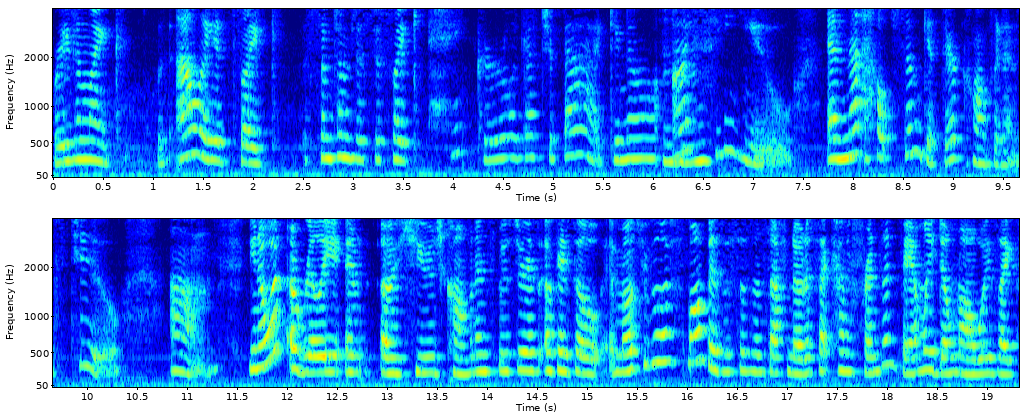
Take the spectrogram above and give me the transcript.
or even like with Allie, it's like sometimes it's just like, hey, girl, I got your back. You know, I Mm-hmm. see you, and that helps them get their confidence too. Um, You know what a really a huge confidence booster is? Okay, so most people who have small businesses and stuff notice that kind of friends and family don't always like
